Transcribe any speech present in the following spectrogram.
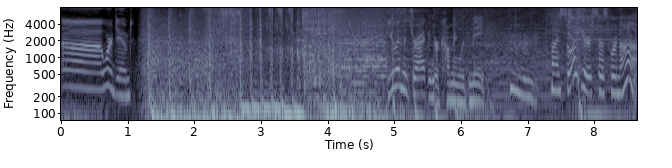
Uh, we're doomed. You and the dragon are coming with me. Hmm. My sword here says we're not.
